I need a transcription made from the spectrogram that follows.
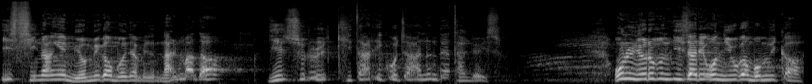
이 신앙의 묘미가 뭐냐면 날마다 예수를 기다리고자 하는데 달려 있습니다. 오늘 여러분 이 자리에 온 이유가 뭡니까?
